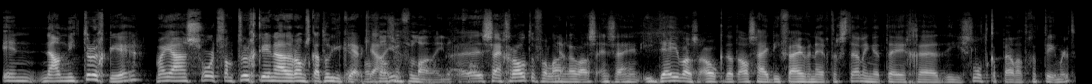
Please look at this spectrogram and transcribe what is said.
in, nou niet terugkeer, maar ja, een soort van terugkeer naar de Rooms-Katholieke Kerk. Ja, dat was zijn verlangen in ieder geval. Uh, zijn grote verlangen was en zijn idee was ook dat als hij die 95 stellingen tegen die slotkapel had getimmerd,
